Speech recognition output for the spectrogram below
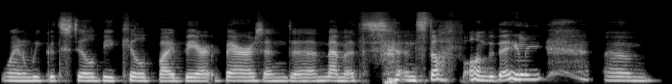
when we could still be killed by bear, bears and uh, mammoths and stuff on the daily. Um,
